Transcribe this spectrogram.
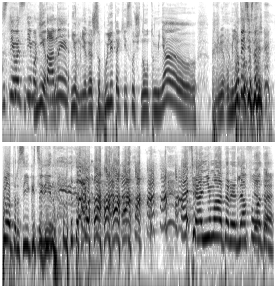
с него снимут штаны. Не, мне кажется, были такие случаи. Ну вот у меня... э, У меня, у меня Вот эти, знаешь, Петр с Екатериной. А эти аниматоры для фото.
